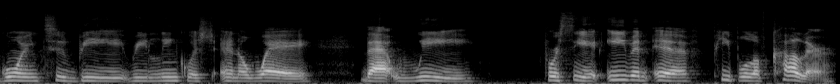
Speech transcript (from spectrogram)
going to be relinquished in a way that we foresee it, even if people of color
